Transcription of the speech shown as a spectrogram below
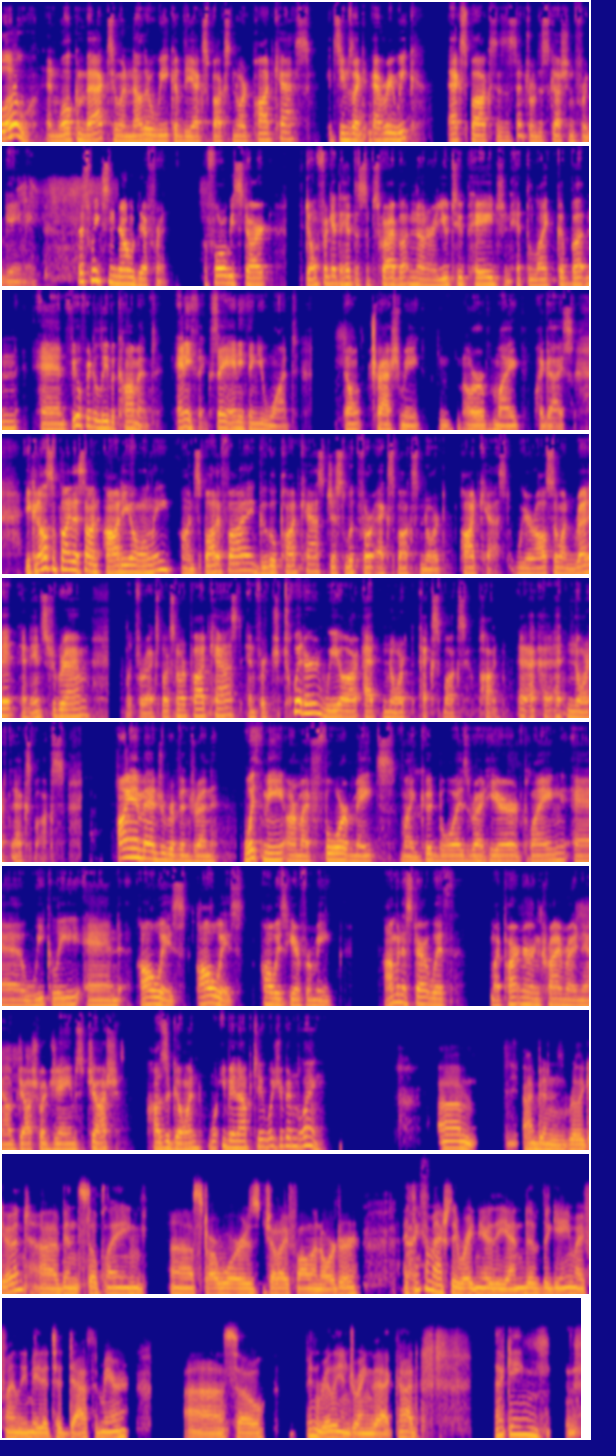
Hello, and welcome back to another week of the Xbox North podcast. It seems like every week, Xbox is a central discussion for gaming. This week's no different. Before we start, don't forget to hit the subscribe button on our YouTube page and hit the like button, and feel free to leave a comment. Anything, say anything you want. Don't trash me or my my guys. You can also find us on audio only on Spotify, Google Podcast. Just look for Xbox North Podcast. We are also on Reddit and Instagram. Look for Xbox North Podcast, and for Twitter, we are at North Xbox Pod at North Xbox. I am Andrew Ravindran. With me are my four mates, my good boys right here, playing uh, weekly and always, always, always here for me. I'm going to start with my partner in crime right now, Joshua James. Josh, how's it going? What you been up to? What you been playing? Um, I've been really good. I've been still playing uh, Star Wars Jedi Fallen Order. Nice. I think I'm actually right near the end of the game. I finally made it to Dathomir. Uh, so been really enjoying that. God, that game.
